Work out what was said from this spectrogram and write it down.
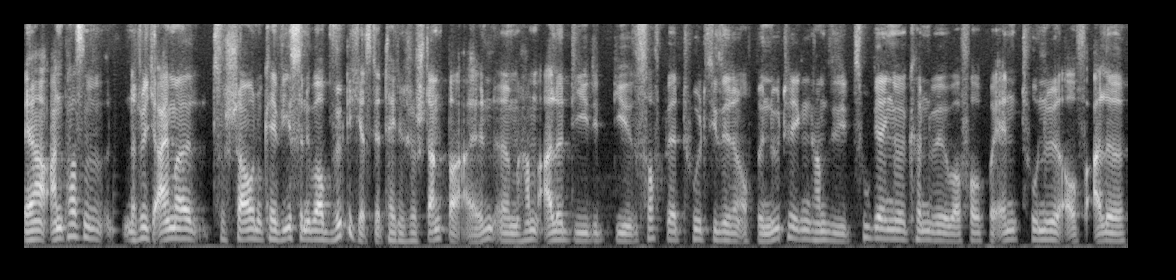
Ja, anpassen, natürlich einmal zu schauen, okay, wie ist denn überhaupt wirklich jetzt der technische Stand bei allen? Ähm, haben alle die, die, die Software-Tools, die sie dann auch benötigen? Haben sie die Zugänge? Können wir über VPN-Tunnel auf alle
